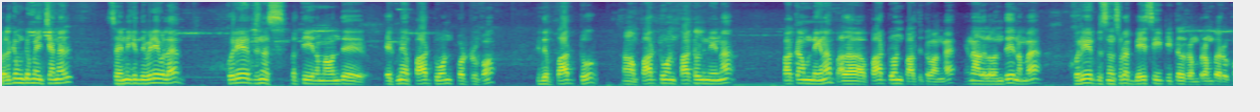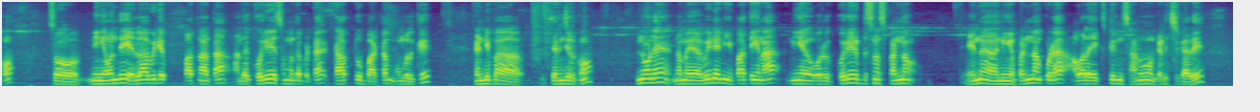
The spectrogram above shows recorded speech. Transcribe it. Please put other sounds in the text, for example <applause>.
Welcome to my channel so இன்றைக்கி இந்த வீடியோவில் கொரியர் பிஸ்னஸ் பற்றி நம்ம வந்து ஏற்கனவே பார்ட் ஒன் போட்டிருக்கோம். இது பார்ட் டூ பார்ட் ஒன் பார்க்கலன்னா பார்க்காம இருந்தீங்கன்னா அதை பார்ட் ஒன் பார்த்துட்டு வாங்க. ஏன்னா அதில் வந்து நம்ம கொரியர் பிஸ்னஸோட பேசிக் டீட்டெயில் ரொம்ப ரொம்ப இருக்கும். ஸோ நீங்கள் வந்து எல்லா வீடியோ பார்த்தனா தான் அந்த கொரியர் சம்மந்தப்பட்ட டாப் டு பாட்டம் உங்களுக்கு கண்டிப்பாக தெரிஞ்சிருக்கும். இன்னொன்று நம்ம வீடியோ நீங்கள் பார்த்தீங்கன்னா நீங்கள் ஒரு கொரியர் பிஸ்னஸ் பண்ண என்ன நீங்கள் பண்ணால் கூட அவ்வளோ எக்ஸ்பீரியன்ஸ் அனுபவம் கிடைச்சிருக்காது.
